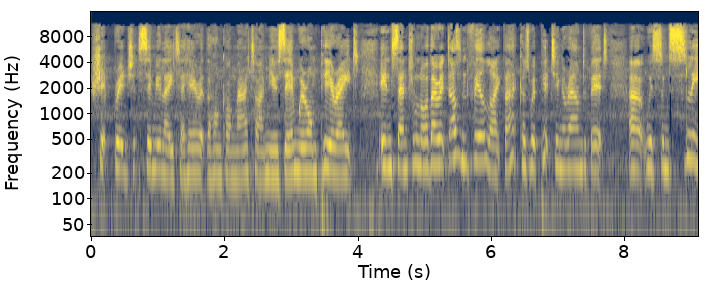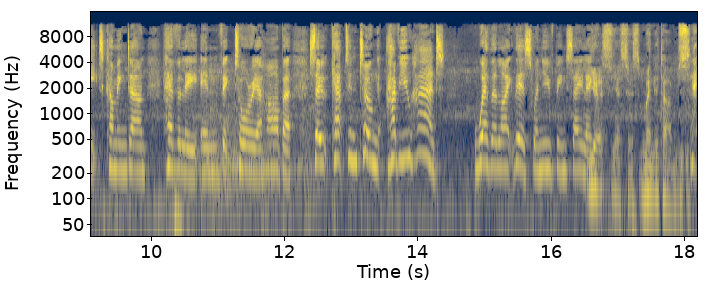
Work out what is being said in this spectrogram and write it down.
Shipbridge Simulator here at the Hong Kong Maritime Museum. We're on Pier 8 in Central, although it doesn't feel like that because we're pitching around a bit uh, with some sleet coming down heavily in Victoria Harbour. So, Captain Tung, have you had weather like this when you've been sailing? Yes, yes, yes, many times.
